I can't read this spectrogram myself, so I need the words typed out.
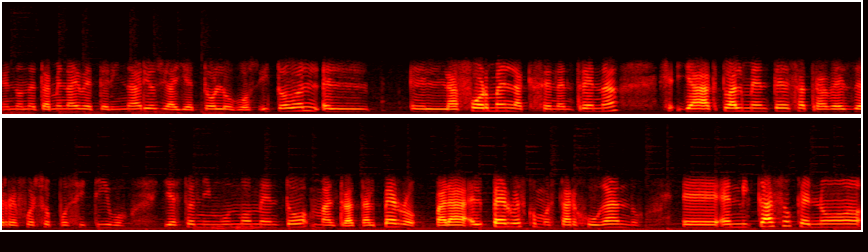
en donde también hay veterinarios y hay etólogos y todo el, la forma en la que se entrena ya actualmente es a través de refuerzo positivo y esto en ningún momento maltrata al perro. Para el perro es como estar jugando eh, en mi caso, que no,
